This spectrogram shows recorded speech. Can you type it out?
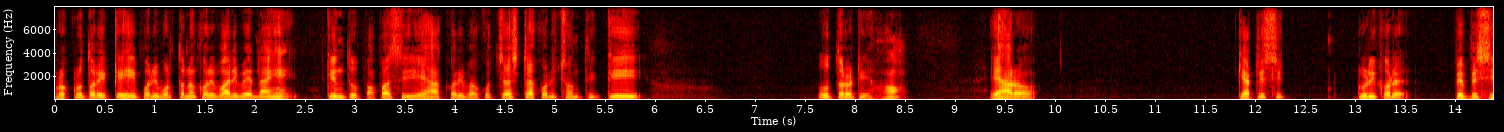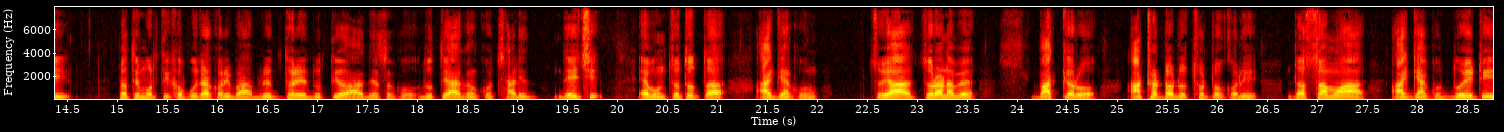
ପ୍ରକୃତରେ କେହି ପରିବର୍ତ୍ତନ କରିପାରିବେ ନାହିଁ କିନ୍ତୁ ପାପାସୀ ଏହା କରିବାକୁ ଚେଷ୍ଟା କରିଛନ୍ତି କି ଉତ୍ତରଟି ହଁ। ଏହାର କ୍ୟାଟିସିଟ୍ ଗୁଡ଼ିକରେ ପେପିସି ପ୍ରତିମୂର୍ତ୍ତିକ ପୂଜା କରିବା ବିରୁଦ୍ଧରେ ଦ୍ୱିତୀୟ ଆଦେଶକୁ ଦ୍ୱିତୀୟ ଆଜ୍ଞାକୁ ଛାଡ଼ି ଦେଇଛି ଏବଂ ଚତୁର୍ଥ ଆଜ୍ଞାକୁ ଚଉରାନବେ ବାକ୍ୟରୁ ଆଠଟାରୁ ଛୋଟ କରି ଦଶମ ଆଜ୍ଞାକୁ ଦୁଇଟି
